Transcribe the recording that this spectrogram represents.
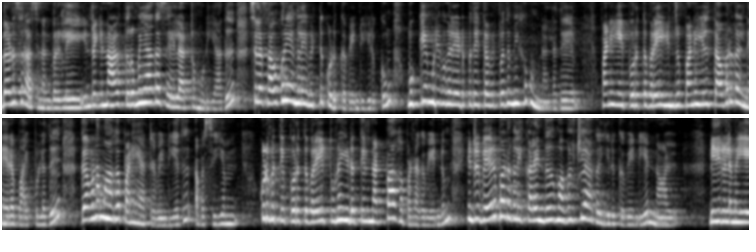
தனுசு ராசி நண்பர்களே இன்றைய நாள் திறமையாக செயலாற்ற முடியாது. சில சௌகரியங்களை விட்டு கொடுக்க வேண்டியிருக்கும். முக்கிய முடிவுகள் எடுப்பதை தவிர்ப்பது மிகவும் நல்லது. பணியை பொறுத்தவரை இன்று பணியில் தவறுகள் நேர வாய்ப்புள்ளது. கவனமாக பணியாற்ற வேண்டியது அவசியம். குடும்பத்தை பொறுத்தவரை துணையிடத்தில் நட்பாக பழக வேண்டும். இன்று வேறுபாடுகளை களைந்து மகிழ்ச்சியாக இருக்க வேண்டிய நாள். நிதி நிலைமையை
